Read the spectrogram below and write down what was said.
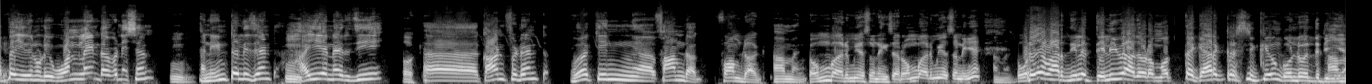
அப்ப இதனுடைய one line definition. And intelligent. High energy confident working form talk form talk ஆமாங்க. ரொம்ப அருமையா சொன்னீங்க சார் ரொம்ப அருமையா சொன்னீங்க. ஒரே வார்த்தையில தெளிவா அதோட மொத்த கேரக்டரிஸ்டிக்கும் கொண்டு வந்துட்டீங்க.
